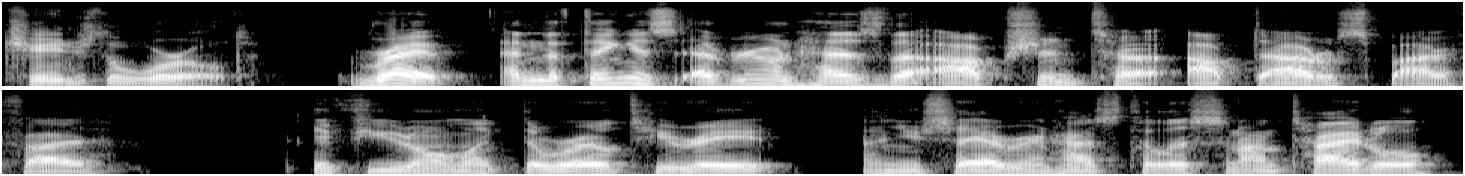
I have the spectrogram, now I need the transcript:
Change the world. Right. And the thing is, everyone has the option to opt out of Spotify. If you don't like the royalty rate and you say everyone has to listen on Tidal,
